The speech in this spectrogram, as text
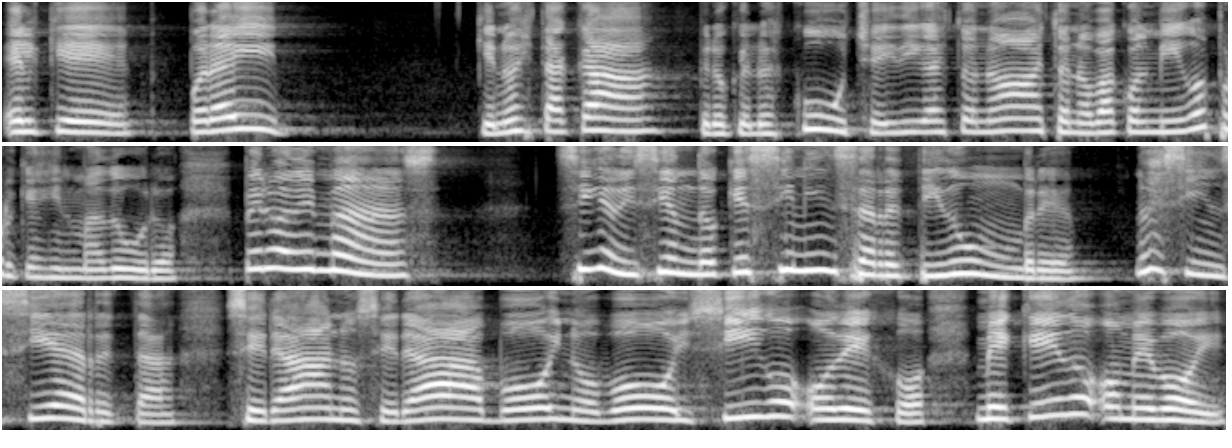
El que por ahí, que no está acá, pero que lo escuche y diga esto no, esto no va conmigo, es porque es inmaduro. Pero además, sigue diciendo que es sin incertidumbre. No es incierta. Será, no será, voy, no voy, sigo o dejo, me quedo o me voy.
